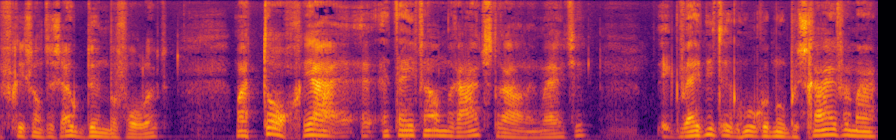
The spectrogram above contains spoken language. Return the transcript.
Friesland is ook dun bevolkt. Maar toch, ja, het heeft een andere uitstraling, weet je. Ik weet niet hoe ik het moet beschrijven, maar...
